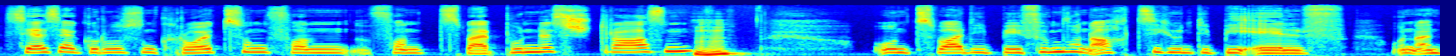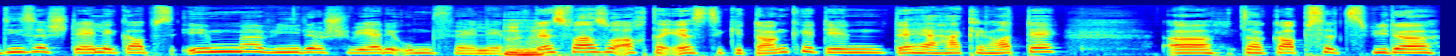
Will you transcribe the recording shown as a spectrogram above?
sehr, sehr großen Kreuzung von, von zwei Bundesstraßen. Mhm und zwar die B85 und die B11. Und an dieser Stelle gab es immer wieder schwere Unfälle. Mhm. Und das war so auch der erste Gedanke, den der Herr Hackel hatte. Äh, da gab es jetzt wieder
